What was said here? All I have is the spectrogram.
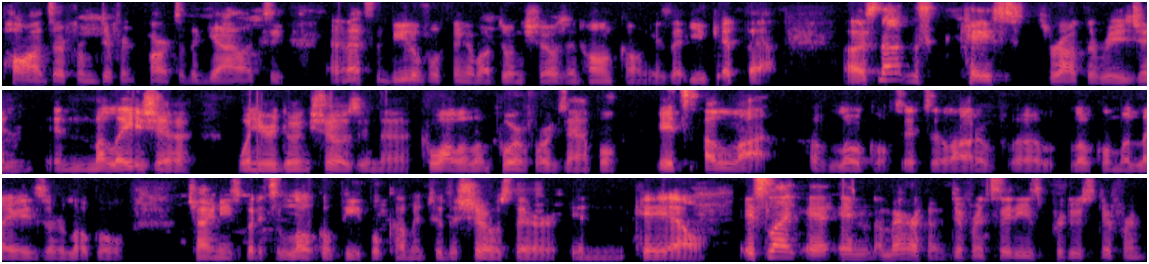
pods are from different parts of the galaxy, and that's the beautiful thing about doing shows in Hong Kong is that you get that. Uh, it's not the case throughout the region. In Malaysia, when you're doing shows in uh, Kuala Lumpur, for example, it's a lot of locals. It's a lot of uh, local Malays or local Chinese, but it's local people coming to the shows there in KL. It's like in America, different cities produce different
